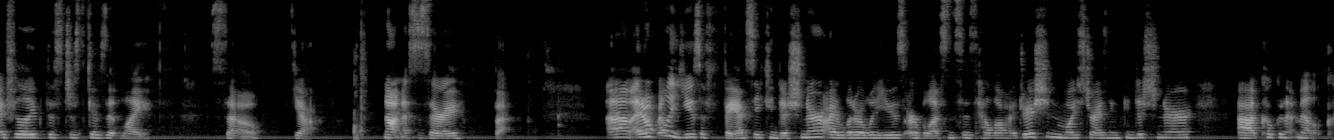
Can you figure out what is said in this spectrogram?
I feel like this just gives it life. So, yeah, not necessary, um, I don't really use a fancy conditioner. I literally use Herbal Essences Hello Hydration Moisturizing Conditioner, uh, coconut milk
